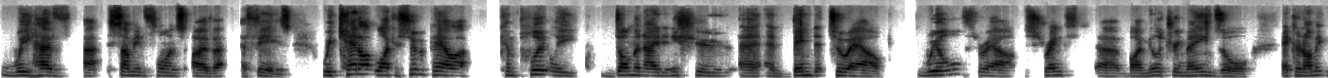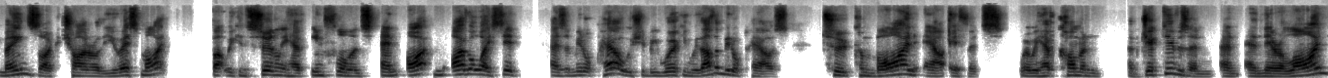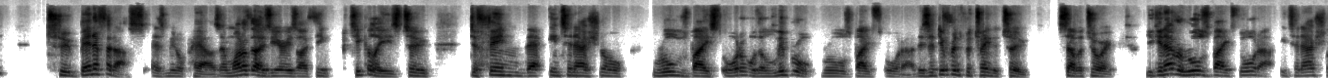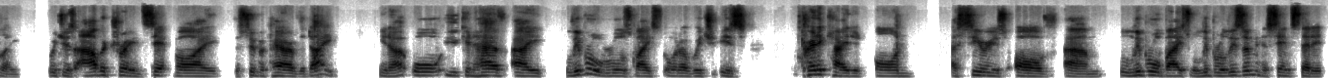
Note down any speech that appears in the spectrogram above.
We have uh, some influence over affairs. We cannot, like a superpower, completely dominate an issue and, and bend it to our will through our strength uh, by military means or economic means, like China or the US might. But we can certainly have influence. And I, I've always said, as a middle power, we should be working with other middle powers to combine our efforts where we have common objectives and, and, and they're aligned to benefit us as middle powers. And one of those areas I think particularly is to defend that international rules-based order or the liberal rules-based order. There's a difference between the two, Salvatore. You can have a rules-based order internationally, which is arbitrary and set by the superpower of the day, you know, or you can have a liberal rules-based order, which is predicated on a series of um, liberal-based or liberalism in the sense that it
